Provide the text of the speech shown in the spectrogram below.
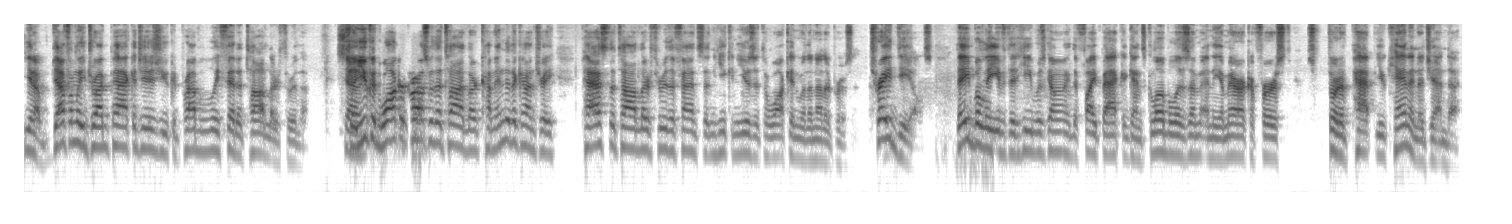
you know, definitely drug packages. You could probably fit a toddler through them. So, So, you could walk across with a toddler, come into the country, pass the toddler through the fence, and he can use it to walk in with another person. Trade deals. They believed that he was going to fight back against globalism and the America First sort of Pat Buchanan agenda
